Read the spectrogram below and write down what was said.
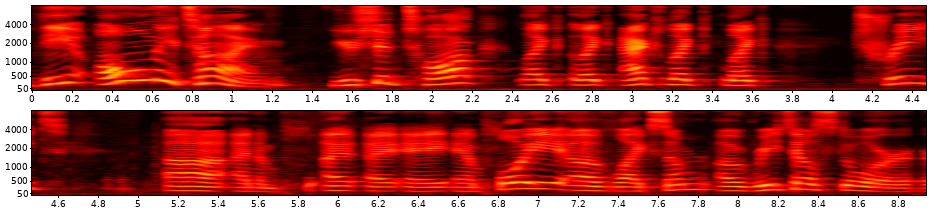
the only time you should talk like like act like like treat uh an a, a, employee of like some a retail store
